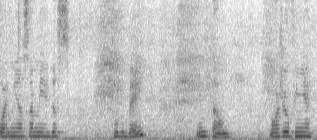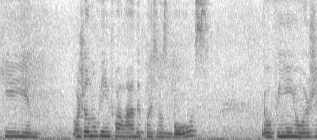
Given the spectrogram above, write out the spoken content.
Oi, minhas amigas, tudo bem? Então, hoje eu vim aqui. Hoje eu não vim falar de coisas boas, eu vim hoje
